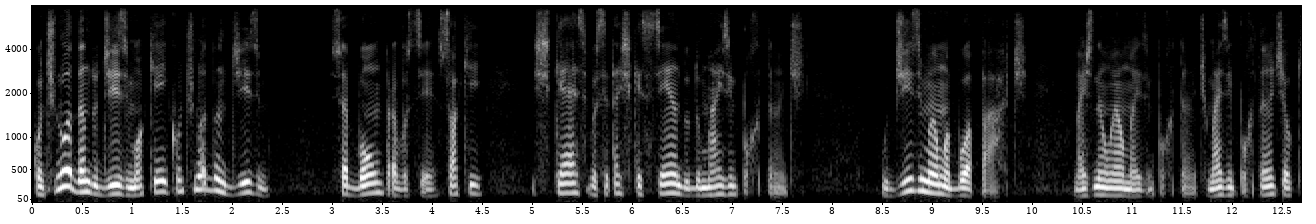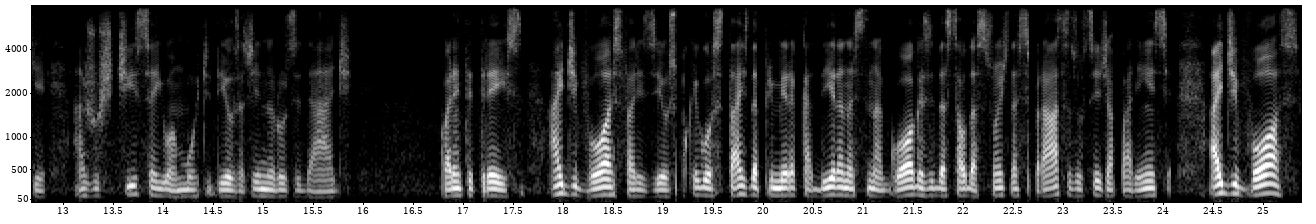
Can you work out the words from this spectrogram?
Continua dando dízimo, ok, continua dando dízimo. Isso é bom para você. Só que esquece, você está esquecendo do mais importante. O dízimo é uma boa parte, mas não é o mais importante. O mais importante é o que? A justiça e o amor de Deus, a generosidade. 43. Ai de vós, fariseus, porque gostais da primeira cadeira nas sinagogas e das saudações nas praças, ou seja, aparência. Ai de vós,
